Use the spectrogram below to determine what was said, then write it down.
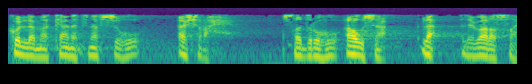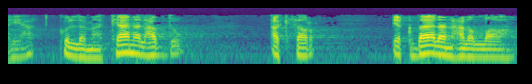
كلما كانت نفسه أشرح صدره أوسع. لا العبارة الصحيحة كلما كان العبد أكثر إقبالا على الله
